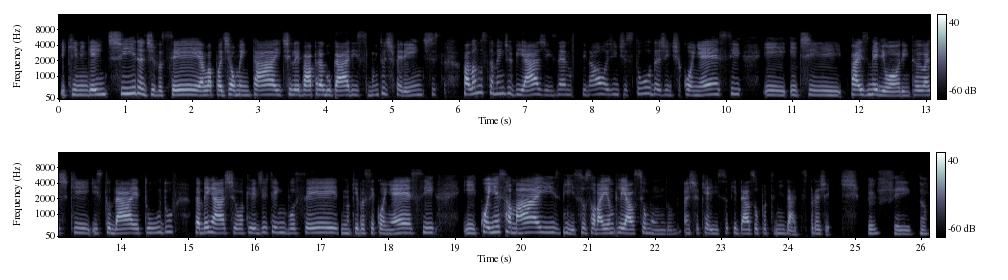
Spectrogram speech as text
e que ninguém tira de você, ela pode aumentar e te levar para lugares muito diferentes. Falamos também de viagens, né? No final a gente estuda, a gente conhece e, e te faz melhor. Então eu acho que estudar é tudo. Também acho, eu acredito em você, no que você conhece e conheça mais. Isso só vai ampliar o seu mundo. Acho que é isso que dá as oportunidades para gente. Perfeito.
